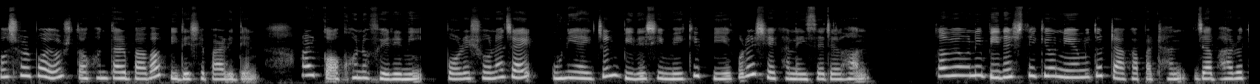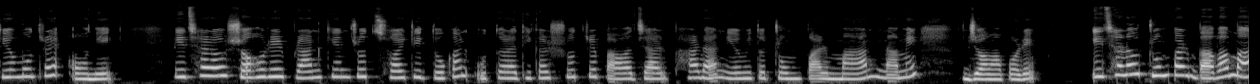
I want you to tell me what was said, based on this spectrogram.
বছর বয়স, তখন তার বাবা বিদেশে পাড়ি দেন। আর কখনো ফেরেনি। পরে শোনা যায়, উনি একজন বিদেশি মেয়েকে বিয়ে করে সেখানেই সেটেল হন। তবে উনি বিদেশ থেকেও নিয়মিত টাকা পাঠান, যা ভারতীয় মুদ্রায় অনেক। এছাড়াও শহরের প্রাণকেন্দ্র ছয়টি দোকান উত্তরাধিকার সূত্রে পাওয়া যার ভাড়া নিয়মিত টুম্পার মান নামে জমা পড়ে। এছাড়াও টুম্পার বাবা মা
